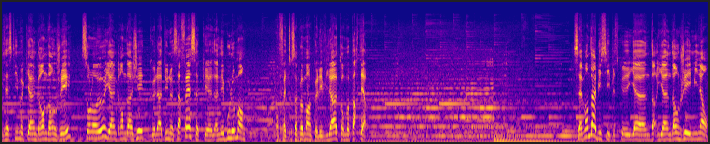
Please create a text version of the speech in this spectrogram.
ils estiment qu'il y a un grand danger. Selon eux, il y a un grand danger que la dune s'affaisse, qu'il y ait un éboulement. En fait, tout simplement, que les villas tombent par terre. C'est invendable ici, parce qu'il y, a un danger imminent.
